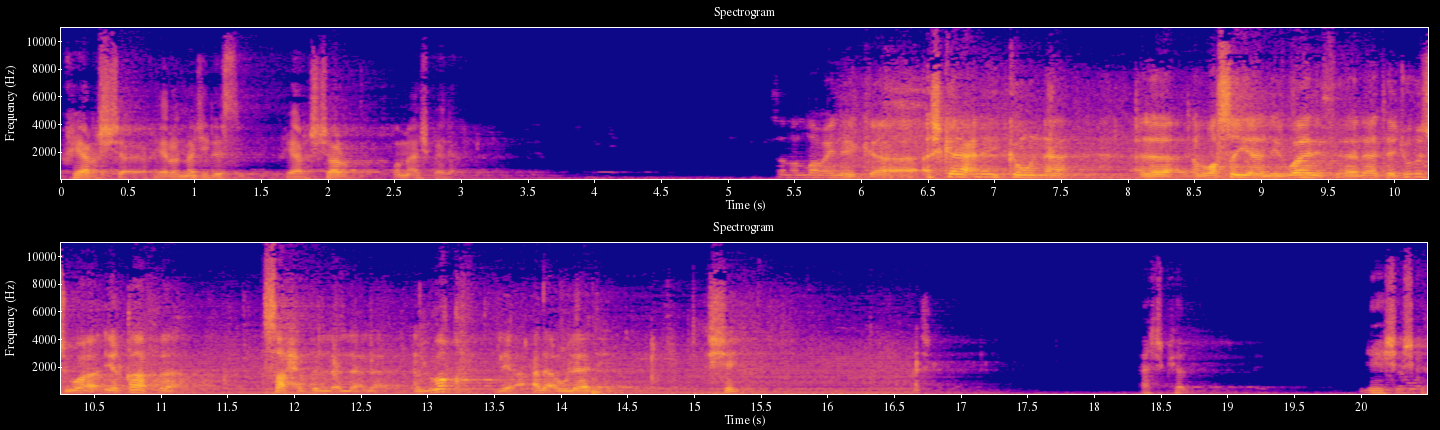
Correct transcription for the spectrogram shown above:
خيار. خيار المجلس خيار الشرط وما أشبه ذلك. أحسن الله إليك. أشكل عليه كون الوصية للوارث لا تجوز وإيقاف صاحب ال- ال- ال- الوقف على أولاده. الشيء. أشكل. ليش أشكل؟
